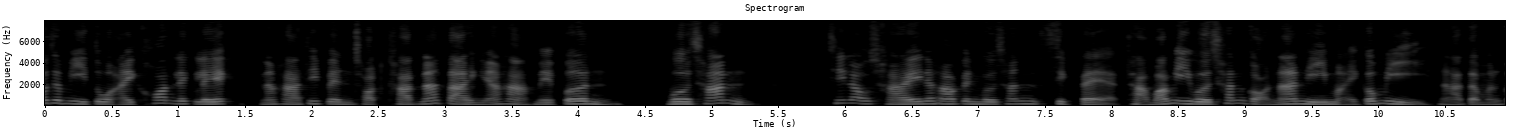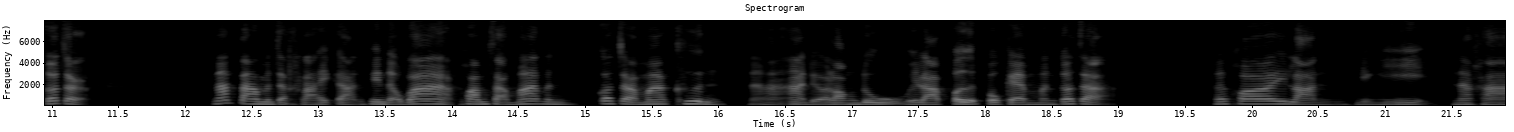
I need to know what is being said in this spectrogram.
ก็จะมีตัวไอคอนเล็ก ๆ นะคะ ที่เป็นช็อตคัทหน้าตาอย่างเงี้ยค่ะ Maple เวอร์ชัน ที่เราใช้นะคะ เป็นเวอร์ชัน18 ถามว่ามีเวอร์ชันก่อนหน้านี้ไหมก็มีนะะแต่มันก็จะหน้าตามันจะคล้ายกัน เพียงแต่ว่าความสามารถมันก็จะมากขึ้นนะคะอะเดี๋ยวลองดูเวลาเปิดโปรแกรมมันก็จะค่อยๆรันอย่างนี้นะคะ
